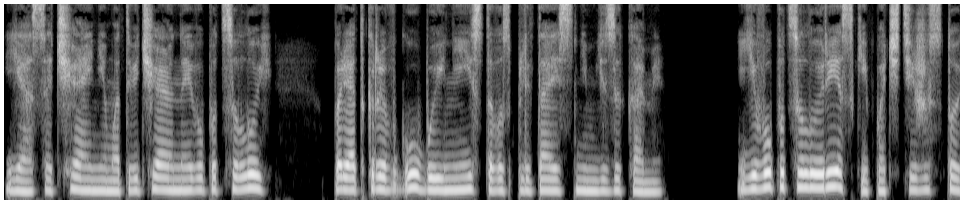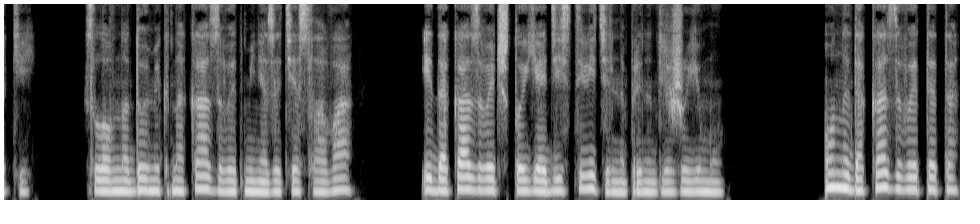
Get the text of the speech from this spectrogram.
Я с отчаянием отвечаю на его поцелуй, приоткрыв губы и неистово сплетаясь с ним языками. Его поцелуй резкий, почти жестокий, словно домик наказывает меня за те слова и доказывает, что я действительно принадлежу ему. Он и доказывает это,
